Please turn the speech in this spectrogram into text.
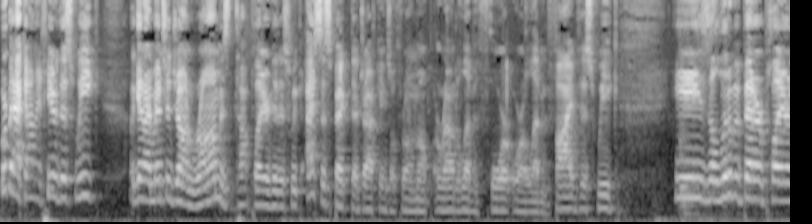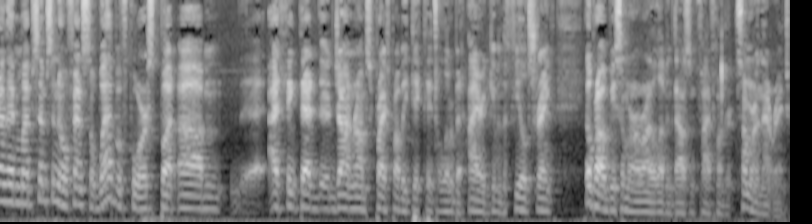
we're back on it here this week. Again, I mentioned Jon Rahm is the top player here this week. I suspect that DraftKings will throw him up around 11.4 or 11.5 this week. He's a little bit better player than Webb Simpson. No offense to Webb, of course, but um, I think that Jon Rahm's price probably dictates a little bit higher given the field strength. He'll probably be somewhere around 11,500, somewhere in that range.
